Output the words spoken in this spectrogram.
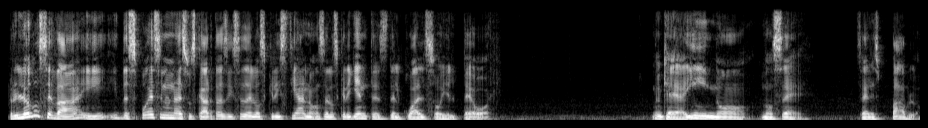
Pero luego se va y, después en una de sus cartas dice de los cristianos, de los creyentes, del cual soy el peor. Ok, ahí no, no sé. O sea, eres Pablo.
